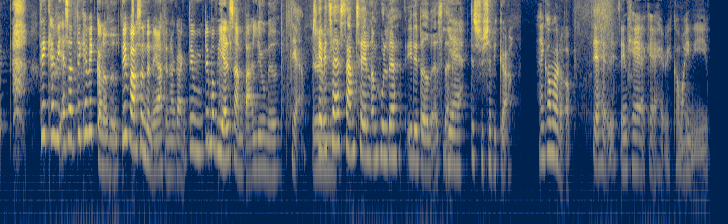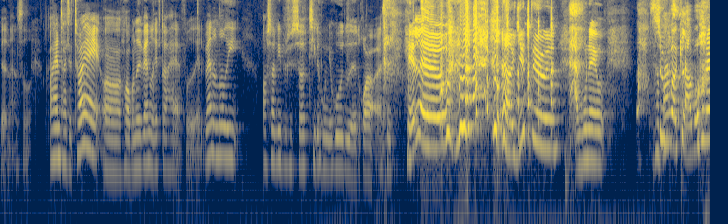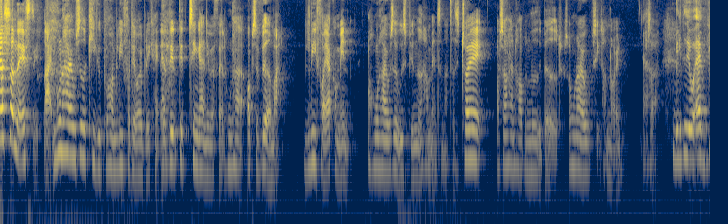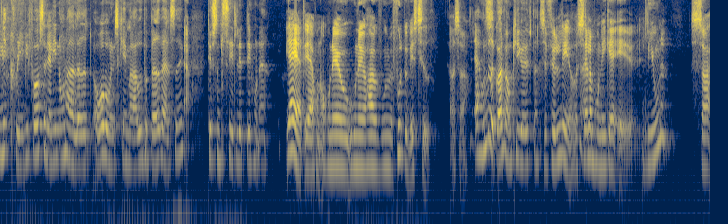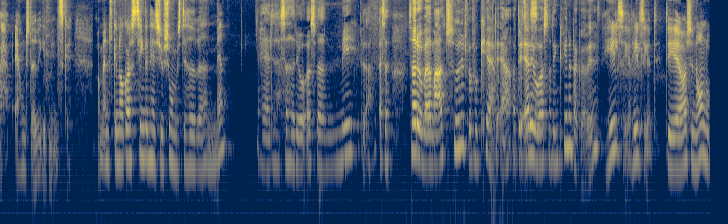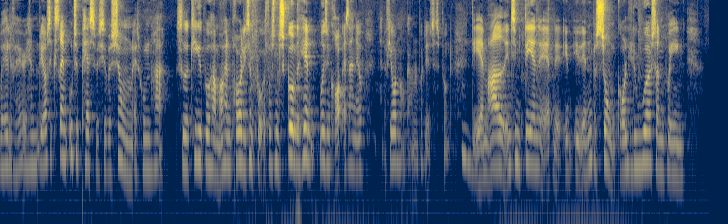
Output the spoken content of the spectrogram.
Det kan vi, altså, det kan vi ikke gøre noget ved. Det er bare sådan, den er den her gang. Det, det må vi alle sammen bare leve med. Ja. Skal vi Øhm. tage samtalen om Hulda i det badeværelse der? Ja, det synes jeg, vi gør. Han kommer derop. Ja, Harry. Den kære, kære Harry kommer ind i badeværelset. Og han tager sit tøj af og hopper ned i vandet efter at have fået alt vandet ned i. Og så lige pludselig så titter hun jo hovedet ud af et rør og er sådan, Hello! How you doing? Ej, hun er jo... Super klapper. Hun er så nasty. Nej, men hun har jo siddet og kigget på ham lige fra det øjeblik. Han, ja. det, det tænker han i hvert fald. Hun har observeret mig lige fra jeg kom ind. Og hun har jo siddet og udspioneret ham, mens han har taget sit tøj af. Og så har han hoppet ned i badet. Så hun har jo set ham nøgen. Altså, Hvilket jo er vildt creepy. Forestil jer lige, nogen havde lavet et overvågningskamera ude på badeværelset, ikke? Ja. Det er jo sådan set lidt det, hun er. ja, ja, det er hun. Og hun er jo, hun er jo, har jo hun er fuld bevidsthed. Altså, Ja, hun ved godt, hvad hun kigger efter. Selvfølgelig, og selvom hun ikke er øh, levende, så er hun stadigvæk et menneske. Og man skal nok også tænke den her situation, hvis det havde været en mand. Ja, det, så havde det jo også været med, eller, altså, så havde det jo været meget tydeligt, hvor forkert Ja, det er, og det præcis. er det jo også, når det er en kvinde, der gør det, ikke? Helt sikkert, helt sikkert. Det er også enormt ubehageligt for Harry. Han bliver også ekstremt utilpas ved situationen, at hun har siddet og kigget på ham, og han prøver ligesom på at få sådan skummet hen mod sin krop. Altså han er jo han er 14 år gammel på det tidspunkt. Mm. Det er meget intimiderende, at en, en, en anden person går og lurer sådan på en.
